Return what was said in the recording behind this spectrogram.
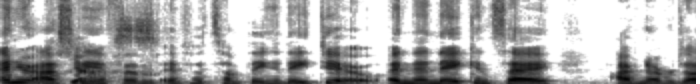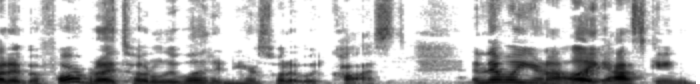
And you're asking um, yes. if, if it's something they do. And then they can say i've never done it before but i totally would and here's what it would cost. And then when you're not like right. asking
